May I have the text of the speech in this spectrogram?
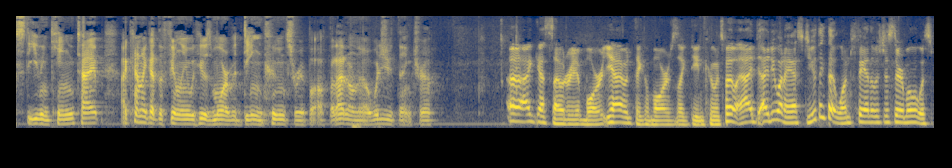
Stephen King type. I kind of got the feeling he was more of a Dean Koontz ripoff, but I don't know. What did you think, Trev? Uh, I guess I would read it more. Yeah, I would think of more as like Dean Koontz. But I, I do want to ask: Do you think that one fan that was just there a moment was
